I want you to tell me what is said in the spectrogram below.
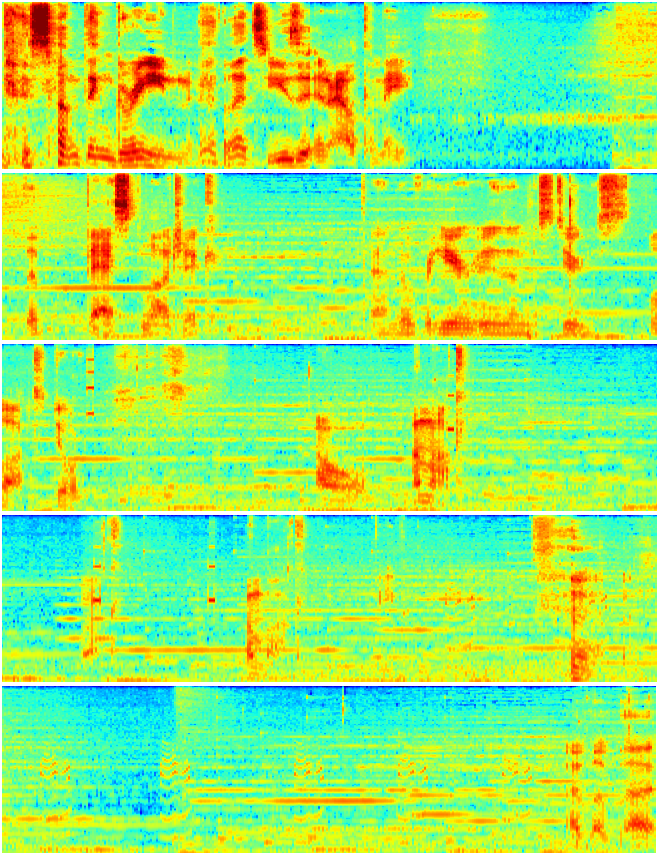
Something green. Let's use it in alchemy. The best logic. And over here is a mysterious locked door. Oh, unlock. Lock. Unlock. Beep. I love that.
